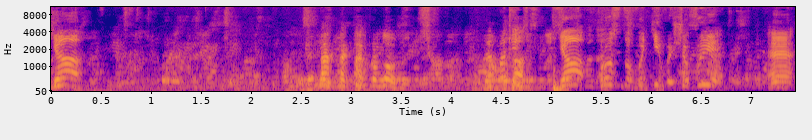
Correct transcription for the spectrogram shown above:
я Так, так, так, продовжуйте. Я просто хотів би, щоб ви е,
